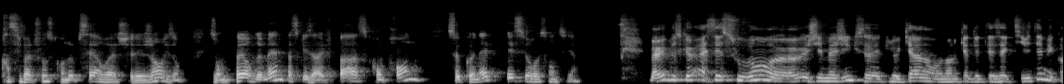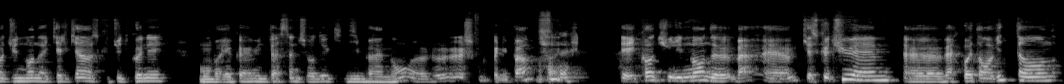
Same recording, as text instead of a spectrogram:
principale chose qu'on observe chez les gens. Ils ont, ils ont peur d'eux-mêmes parce qu'ils n'arrivent pas à se comprendre, se connaître et se ressentir. Bah oui, parce que assez souvent, euh, j'imagine que ça va être le cas dans, dans, le cadre de tes activités, mais quand tu demandes à quelqu'un est-ce que tu te connais, bon, bah, il y a quand même une personne sur deux qui dit bah non, euh, je ne me connais pas. Ouais. Et quand tu lui demandes, euh, bah, euh, qu'est-ce que tu aimes, euh, vers quoi tu as envie de tendre,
